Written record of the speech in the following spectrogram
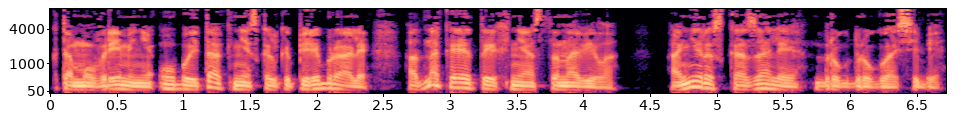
К тому времени оба и так несколько перебрали, однако это их не остановило. Они рассказали друг другу о себе.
